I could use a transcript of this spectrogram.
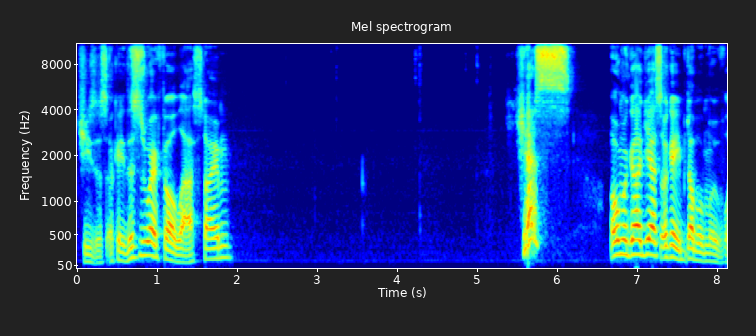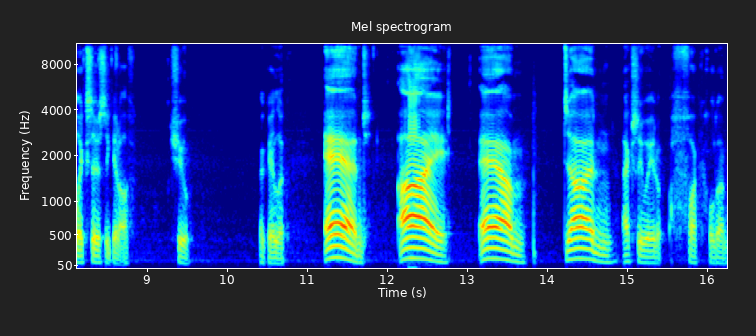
Jesus. Okay, this is where I fell last time. Yes! Oh my god, yes! Okay, double move. Like, seriously, get off. Shoo. Okay, look. And I am done. Actually, wait. Oh, fuck, hold on.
